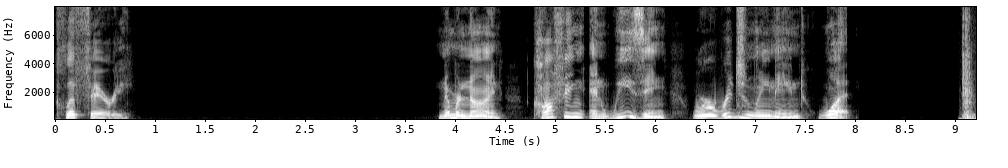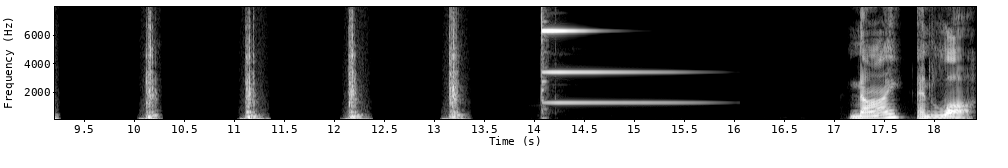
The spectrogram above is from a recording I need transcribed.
Clefairy. Number 9. Koffing and Weezing were originally named what? Nye and La,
